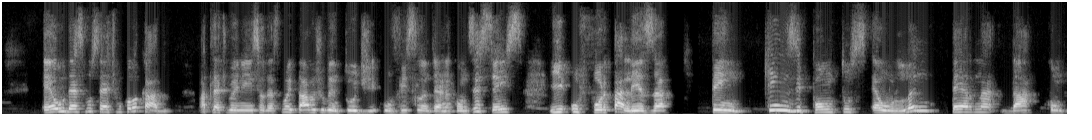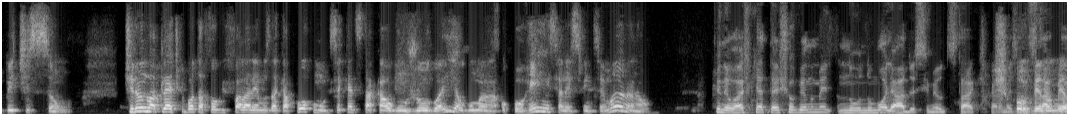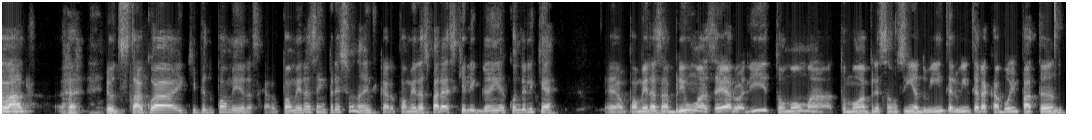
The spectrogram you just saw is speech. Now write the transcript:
é o 17 colocado. Atlético Goianiense é o 18º, Juventude o vice-lanterna com 16 e o Fortaleza tem 15 pontos, é o lanterna da competição. Tirando o Atlético e Botafogo que falaremos daqui a pouco, você quer destacar algum jogo aí, alguma ocorrência nesse fim de semana, não? Eu acho que é até chover no, no, no molhado esse meu destaque, cara. Mas chover no melado. Eu destaco a equipe do Palmeiras, cara. O Palmeiras é impressionante, cara. O Palmeiras parece que ele ganha quando ele quer. É, o Palmeiras abriu 1 a 0 ali, tomou uma, tomou uma pressãozinha do Inter, o Inter acabou empatando.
